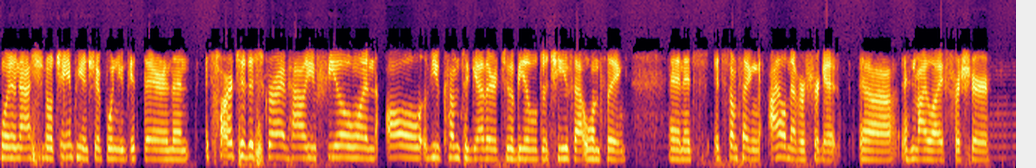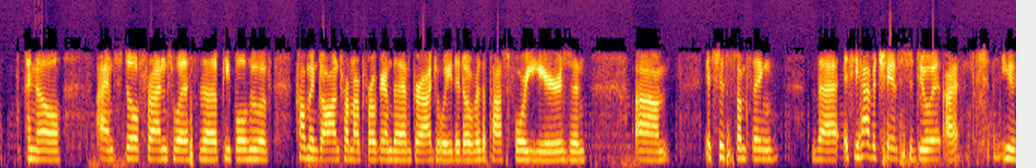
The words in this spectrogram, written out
win a national championship when you get there and then it's hard to describe how you feel when all of you come together to be able to achieve that one thing and it's it's something I'll never forget uh, in my life for sure. I know I'm still friends with the people who have come and gone from our program that have graduated over the past four years, and um, it's just something that if you have a chance to do it, I you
